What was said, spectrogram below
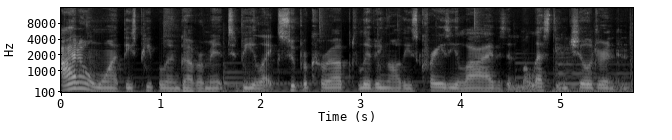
I don't want these people in government to be like super corrupt, living all these crazy lives and molesting children and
